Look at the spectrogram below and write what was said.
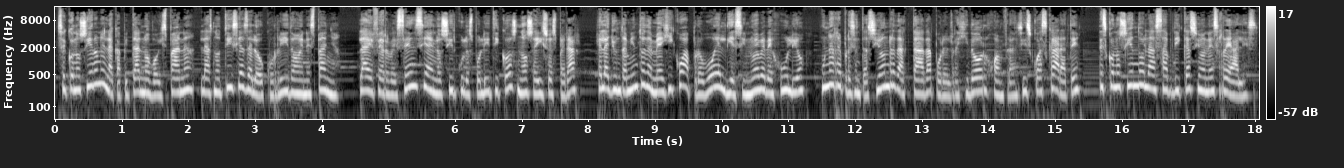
se conocieron en la capital novohispana las noticias de lo ocurrido en España. La efervescencia en los círculos políticos no se hizo esperar. El Ayuntamiento de México aprobó el 19 de julio una representación redactada por el regidor Juan Francisco Azcárate, desconociendo las abdicaciones reales.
